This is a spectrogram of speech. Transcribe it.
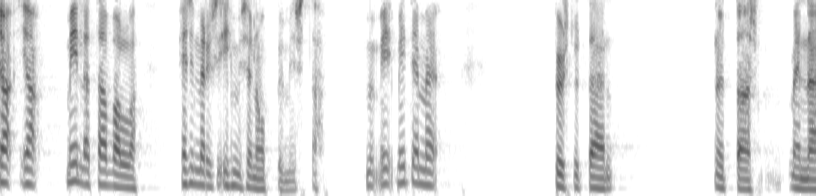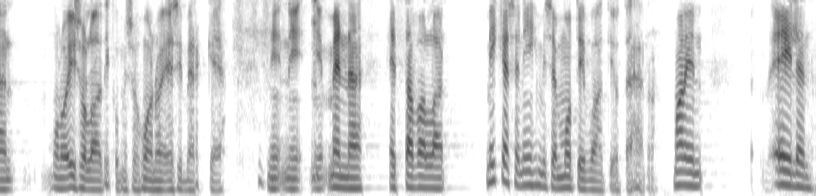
Ja, ja millä tavalla esimerkiksi ihmisen oppimista, m- miten me pystytään, nyt taas mennään, mulla on iso laatikko, missä on huonoja esimerkkejä, niin, niin, niin mennään, että tavallaan mikä sen ihmisen motivaatio tähän on. Mä olin eilen,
